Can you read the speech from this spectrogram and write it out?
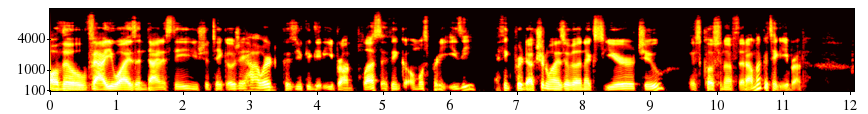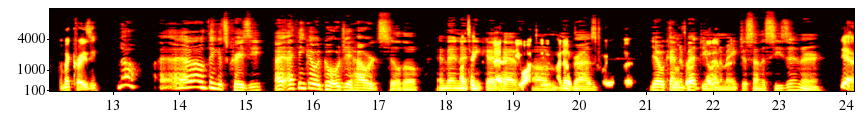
although value wise in dynasty, you should take OJ Howard because you could get Ebron plus. I think almost pretty easy. I think production wise over the next year or two is close enough that I'm not gonna take Ebron. Am I crazy? No, I, I don't think it's crazy. I, I think I would go OJ Howard still though, and then i I'll take think I'd have if you want to. um, I know Ebron. you, but Yeah, what kind of bet do you want to make? Just on the season or yeah,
